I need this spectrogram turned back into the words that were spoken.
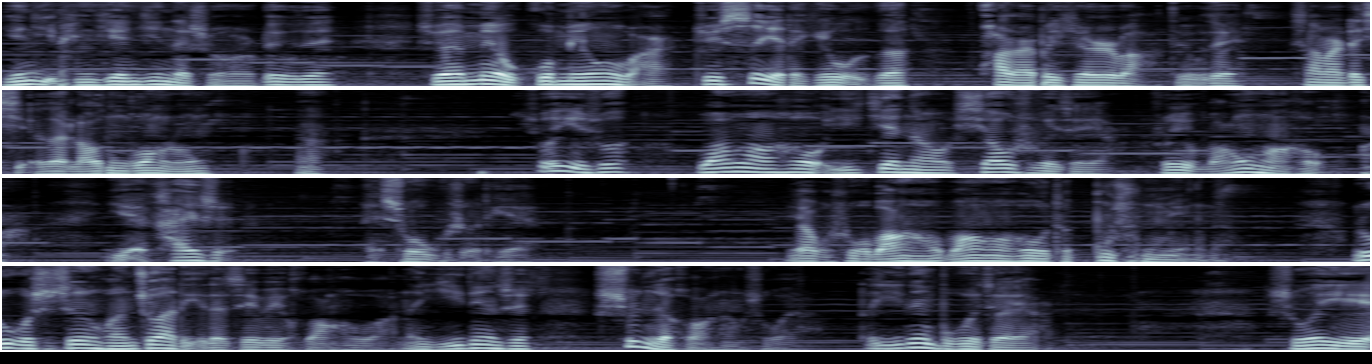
年底评先进的时候，对不对？虽然没有过明文碗，最次也得给我个跨栏背心吧，对不对？上面得写个劳动光荣啊。所以说，王皇后一见到萧淑妃这样，所以王皇后啊也开始来说武则天。要不说王皇王皇后她不聪明呢。如果是《甄嬛传》里的这位皇后啊，那一定是顺着皇上说呀，她一定不会这样。所以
